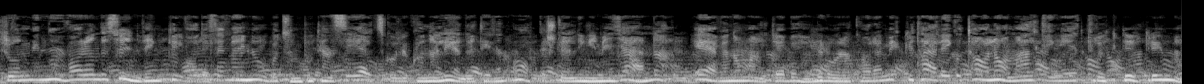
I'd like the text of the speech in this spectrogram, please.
Från min nuvarande synvinkel var det för mig något som potentiellt skulle kunna leda till en återställning i min hjärna, även om allt jag behövde var att vara mycket härlig och tala om allting i ett tryggt utrymme,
